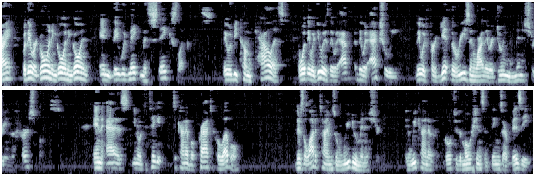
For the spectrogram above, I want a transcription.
right? But they were going and going and going, and they would make mistakes like this. They would become calloused, and what they would do is they would they would actually they would forget the reason why they were doing the ministry in the first place. And as you know, to take it to kind of a practical level, there's a lot of times when we do ministry and we kind of go through the motions and things are busy,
